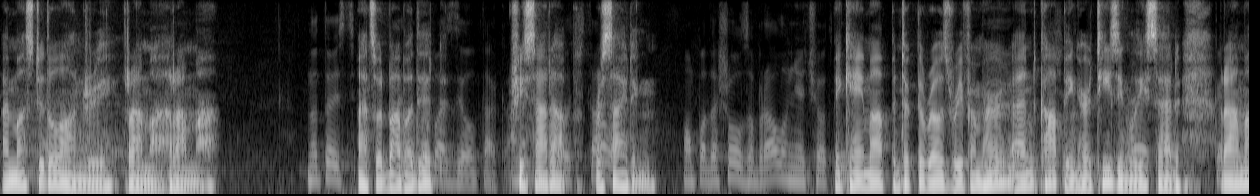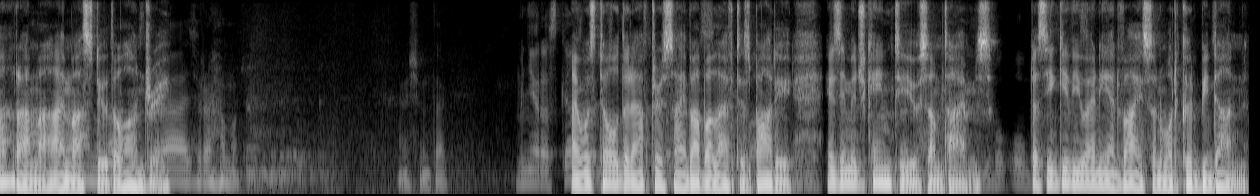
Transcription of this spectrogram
I must do the laundry, Rama, Rama. That's what Baba did. She sat up, reciting. He came up and took the rosary from her and, copying her teasingly, said, Rama, Rama, I must do the laundry. I was told that after Sai Baba left his body, his image came to you sometimes. Does he give you any advice on what could be done?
